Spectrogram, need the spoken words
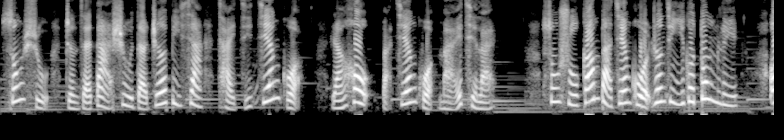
松鼠正在大树的遮蔽下采集坚果，然后把坚果埋起来。松鼠刚把坚果扔进一个洞里，哦，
